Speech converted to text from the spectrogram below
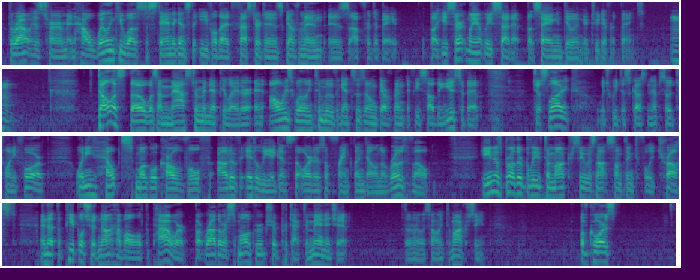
throughout his term, and how willing he was to stand against the evil that had festered in his government is up for debate. But he certainly at least said it, but saying and doing are two different things. Mm. Dulles, though, was a master manipulator and always willing to move against his own government if he saw the use of it. Just like, which we discussed in episode 24, when he helped smuggle Karl Wolff out of Italy against the orders of Franklin Delano Roosevelt. He and his brother believed democracy was not something to fully trust, and that the people should not have all the power, but rather a small group should protect and manage it. Doesn't really sound like democracy. Of course,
